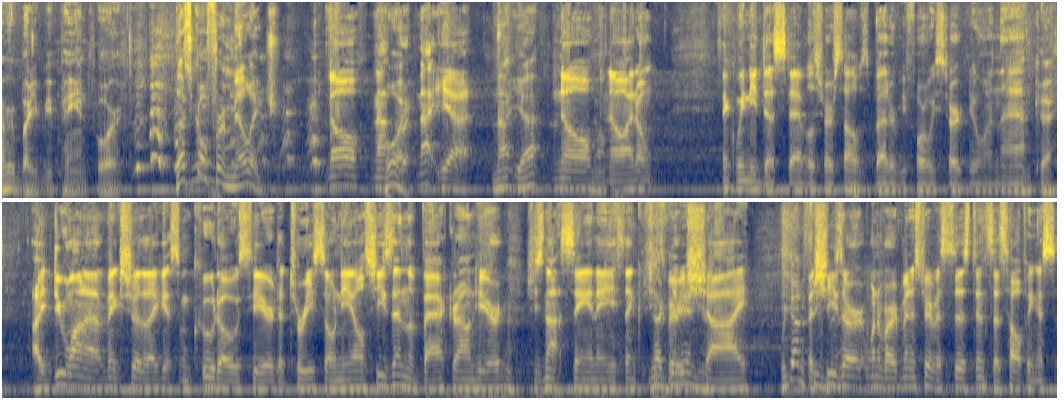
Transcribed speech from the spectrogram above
Everybody'd be paying for it. Let's go for a millage. No, not Boy. not yet. Not yet. No, no, I don't think we need to establish ourselves better before we start doing that. Okay. I do want to make sure that I get some kudos here to Teresa O'Neill. She's in the background here. She's not saying anything because she's very shy. We got but she's our one of our administrative assistants that's helping us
